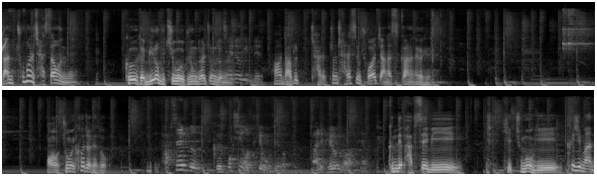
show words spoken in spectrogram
난 초반에 잘 싸웠네. 그 그냥 밀어붙이고 그 정도 할 정도면. 체력인데 아 나도 잘, 좀 잘했으면 좋았지 않았을까 하는 생각이 돼. 어 주먹이 커져 계속. 밥셀도 그 복싱 어떻게 보세요? 많이 배운 것 같아요. 근데 밥셉이 이렇게 주먹이 크지만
